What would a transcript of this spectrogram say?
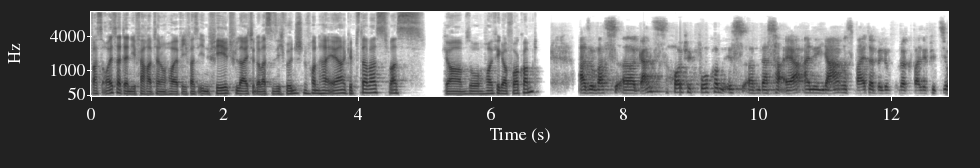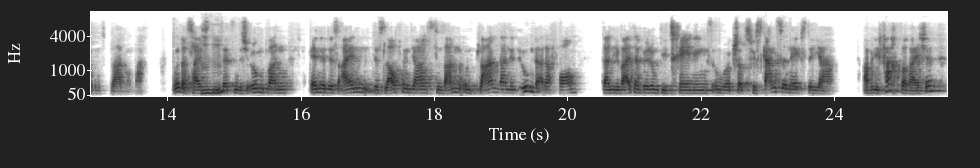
was äußert denn die Fachabteilung häufig, was ihnen fehlt vielleicht oder was sie sich wünschen von HR? Gibt es da was, was ja so häufiger vorkommt? Also was äh, ganz häufig vorkommt, ist, äh, dass HR eine Jahresweiterbildungs- oder Qualifizierungsplanung macht. Und das heißt, mhm. die setzen sich irgendwann Ende des einen, des laufenden Jahres zusammen und planen dann in irgendeiner Form dann die Weiterbildung, die Trainings und Workshops fürs ganze nächste Jahr. Aber die Fachbereiche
